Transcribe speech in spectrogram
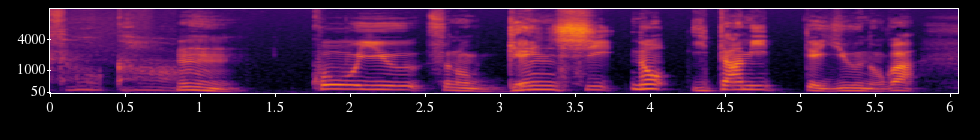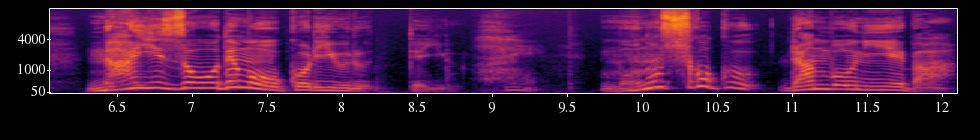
そうか。うん。こういう、その原子の痛みっていうのが、内臓でも起こりうるっていう。はい。ものすごく乱暴に言えば、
